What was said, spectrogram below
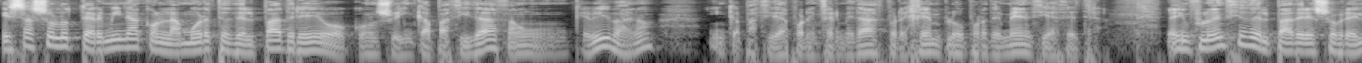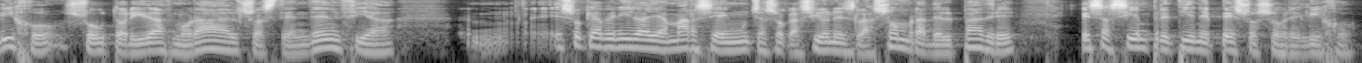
esa solo termina con la muerte del padre o con su incapacidad, aunque viva, ¿no? Incapacidad por enfermedad, por ejemplo, por demencia, etc. La influencia del padre sobre el hijo, su autoridad moral, su ascendencia, mm, eso que ha venido a llamarse en muchas ocasiones la sombra del padre, esa siempre tiene peso sobre el hijo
